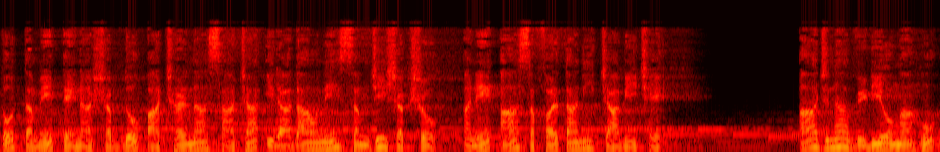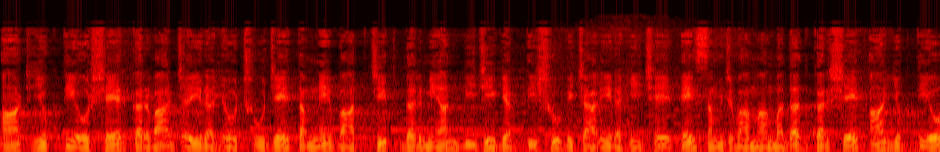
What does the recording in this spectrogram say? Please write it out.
તો તમે તેના શબ્દો પાછળના સાચા ઈરાદાઓને સમજી શકશો અને આ સફળતાની ચાવી છે. આજના વિડીયોમાં હું આઠ યુક્તિઓ શેર કરવા જઈ રહ્યો છું જે તમને વાતચીત દરમિયાન બીજી વ્યક્તિ શું વિચારી રહી છે તે સમજવામાં મદદ કરશે. આ યુક્તિઓ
